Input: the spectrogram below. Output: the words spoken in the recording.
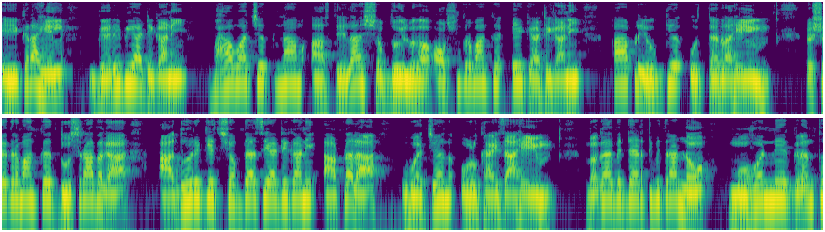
एक राहील गरिबी या ठिकाणी भाववाचक नाम असलेला शब्द होईल. बघा ऑप्शन क्रमांक एक या ठिकाणी. आपले योग्य उत्तर राहील. प्रश्न क्रमांक दुसरा बघा. अधोरेखित शब्दाचे या ठिकाणी आपल्याला वचन ओळखायचं आहे. बघा विद्यार्थी मित्रांनो मोहनने ग्रंथ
